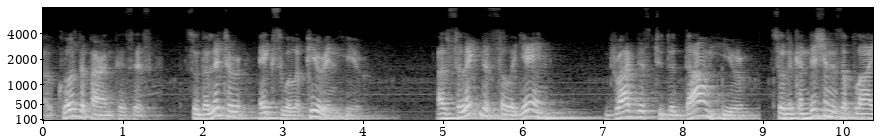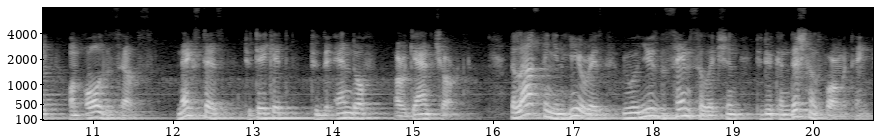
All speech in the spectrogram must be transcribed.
I'll close the parenthesis so the letter X will appear in here. I'll select this cell again, drag this to the down here, so the condition is applied on all the cells. Next is to take it to the end of our Gantt chart. The last thing in here is we will use the same selection to do conditional formatting.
